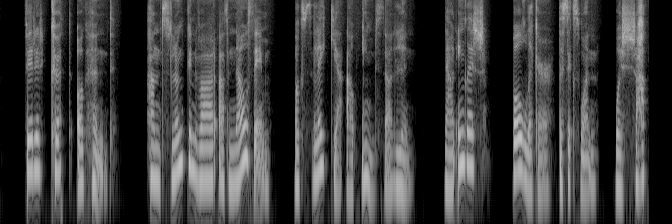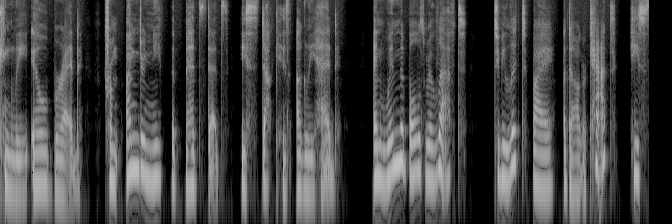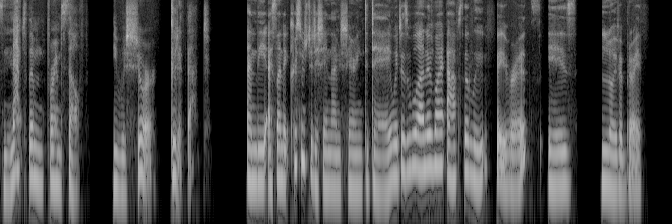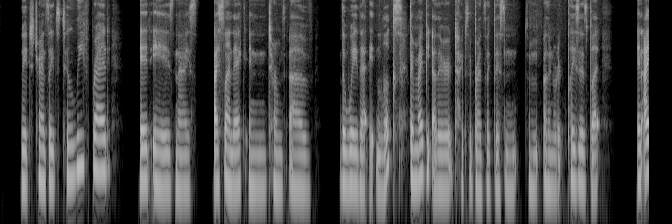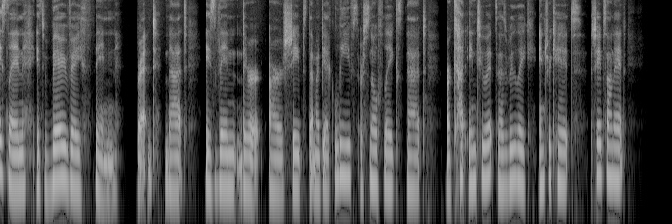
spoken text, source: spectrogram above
fyrir kött og hund, hans löngun var að ná þeim og sleikja á ýmsa lund. Now in English, Bowl Licker, the sixth one, was shockingly ill-bred. From underneath the bedsteads, he stuck his ugly head. And when the bowls were left to be licked by a dog or cat, he snatched them for himself. He was sure good at that. And the Icelandic Christmas tradition that I'm sharing today, which is one of my absolute favorites, is Laufabrauð, which translates to leaf bread. It is an Icelandic in terms of the way that it looks. There might be other types of breads like this in some other Nordic places, but in Iceland, it's very, very thin bread that is then there are shapes that might be like leaves or snowflakes that are cut into it. So it has really like intricate shapes on it.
